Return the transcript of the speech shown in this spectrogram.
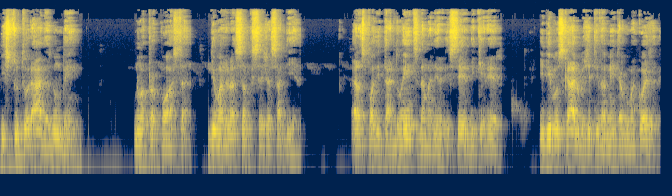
estruturadas num bem, numa proposta de uma relação que seja sadia. Elas podem estar doentes na maneira de ser, de querer e de buscar objetivamente alguma coisa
